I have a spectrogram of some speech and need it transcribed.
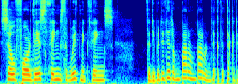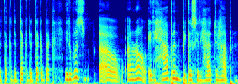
So for these things, the rhythmic things, it was, uh, I don't know, it happened because it had to happen.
